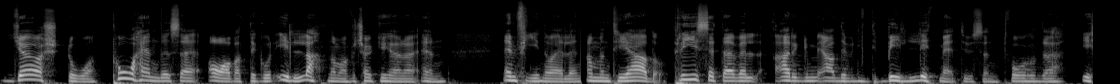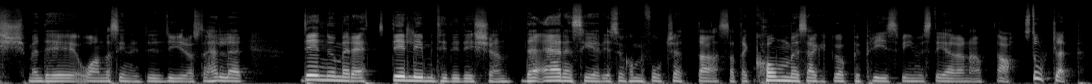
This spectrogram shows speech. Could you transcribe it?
görs då på händelse av att det går illa när man försöker göra en en Fino eller en Amontillado. Priset är väl, ja, det är väl inte billigt med 1200-ish, men det är å andra sidan inte det dyraste heller. Det är nummer ett, det är limited edition. Det är en serie som kommer fortsätta, så att det kommer säkert gå upp i pris för investerarna. Ja, stort släpp.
